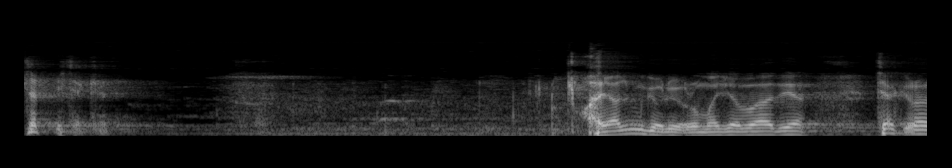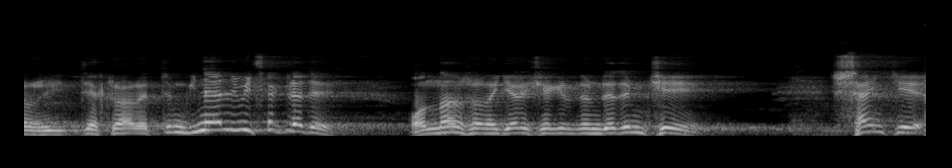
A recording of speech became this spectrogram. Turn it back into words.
Şiddetle itekledi. Hayal mi görüyorum acaba diye tekrar tekrar ettim. Yine elimi itekledi. Ondan sonra geri çekildim dedim ki sen ki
